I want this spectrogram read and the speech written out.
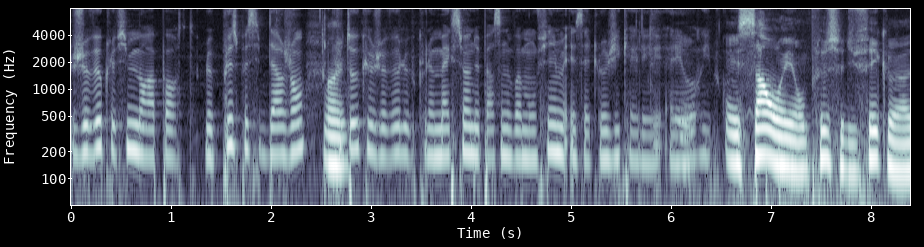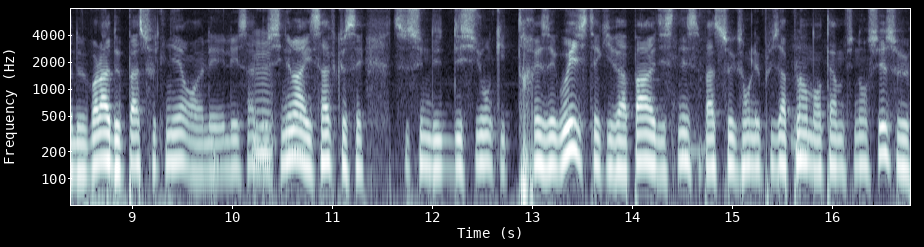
je veux que le film me rapporte le plus possible d'argent ouais. plutôt que je veux le- que le maximum de personnes voient mon film. Et cette logique, elle est, elle est horrible. quoi. Et ça, on est en plus du fait que euh, de voilà de pas soutenir les, les salles de Mm. cinéma. Ils savent que c'est c'est une dé- décision qui est très égoïste et qui va pas. Disney, c'est pas ceux qui sont les plus à plaindre en termes financiers. Ce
